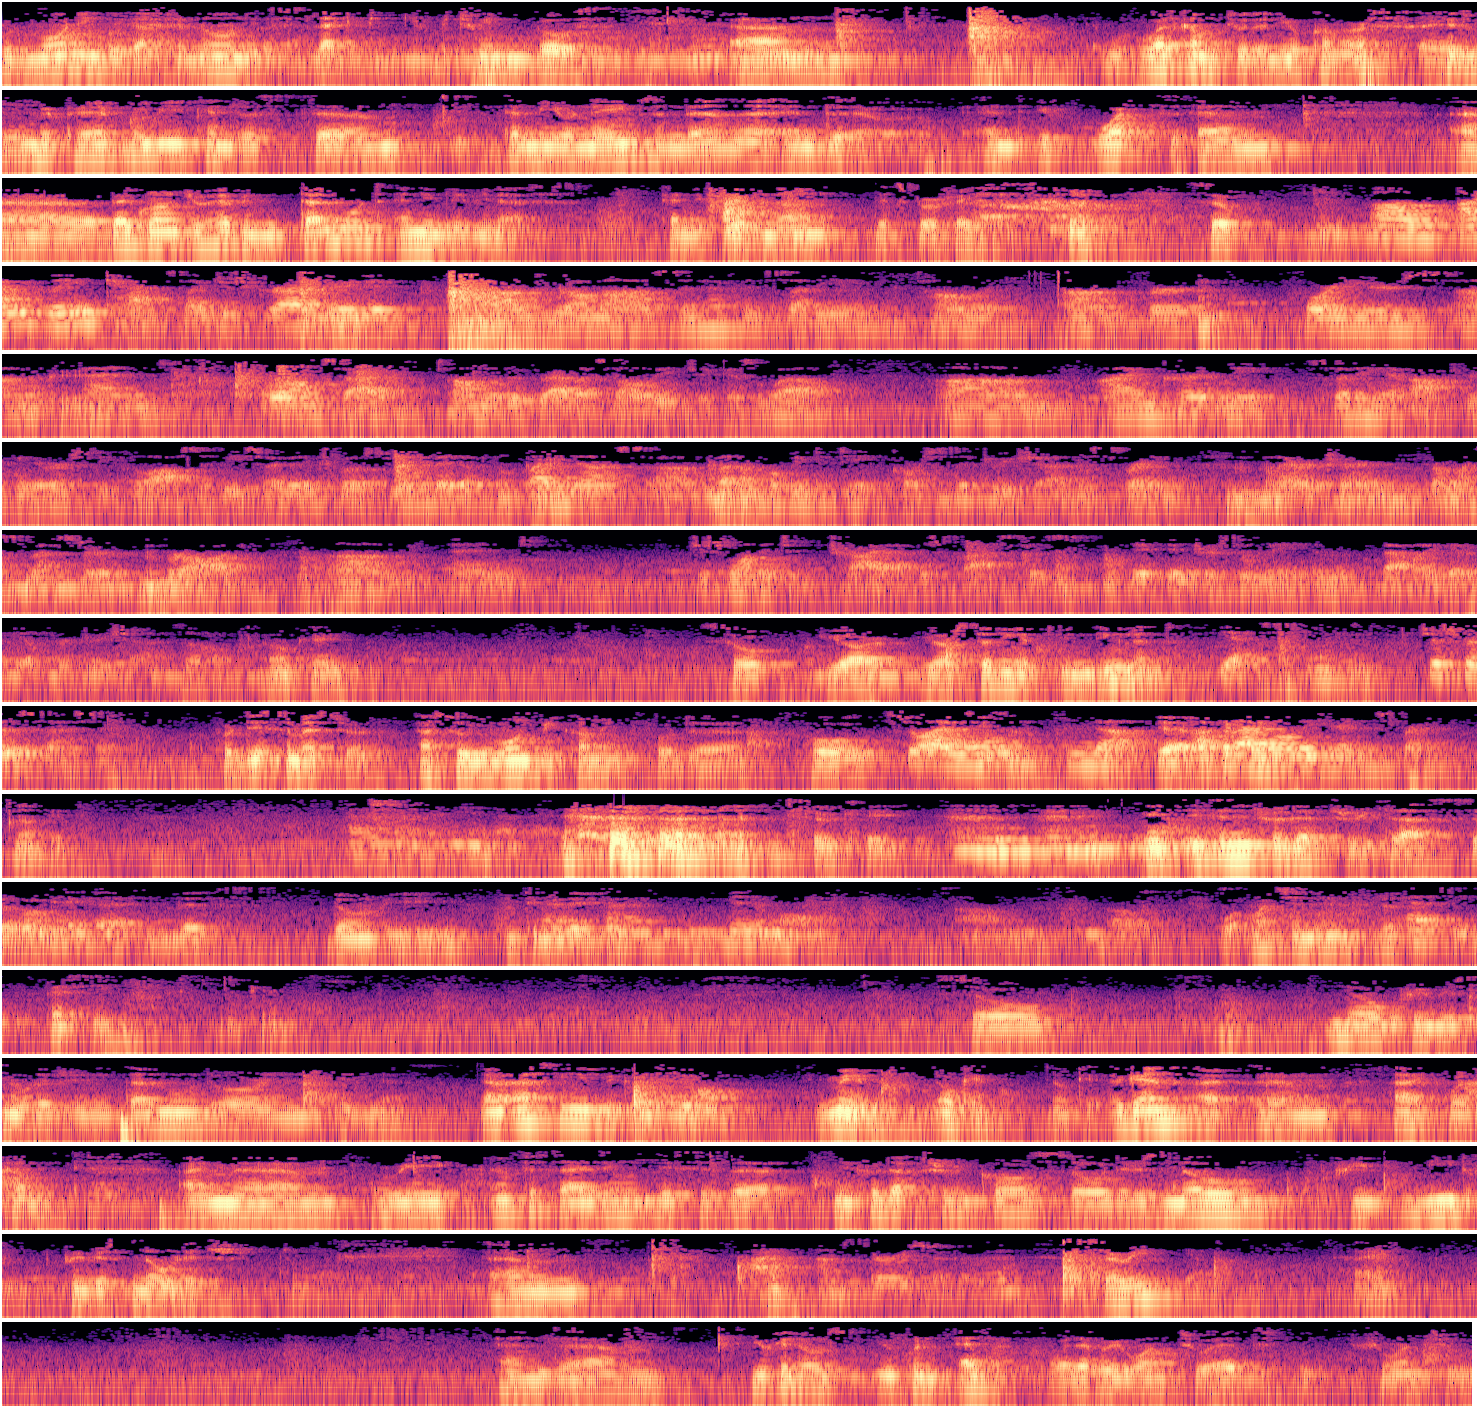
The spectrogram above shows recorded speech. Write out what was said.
good morning, good afternoon. It's like between both. Um, welcome to the newcomers. Maybe you can just um, tell me your names and then uh, and uh, and if what um, uh, background you have in Talmud and in Levinas. And if you have none, that's perfect. so. Um, I'm Lane Katz. I just graduated from Ramaz and have been studying Talmud um, for four years, um, Okay. and alongside Talmud with Rabbi Soloveitchik as well. Um, I'm currently studying at Oxford University philosophy, so I've been exposed to a bit of Okay. Levinas, um, but I'm hoping to take courses at Drisha this spring Mhm. when I return from my semester Mhm. abroad, um, and just wanted to try out this class because it interested me, and that way I get a feel for Drisha. So Okay. So you are you are studying it in England yes, just for the semester. for this semester. Ah, so you won't be coming for the whole So I season. will no, Yeah, uh, but okay. I will be here in the spring. Okay. I don't know any of that. it's okay. It, it's an introductory class, so Okay, good. let's don't be intimidated. I'm minimal um. What, what's your name? Etsy. Pessy. Okay. So, no previous knowledge in Talmud or in Levinas. I'm asking it because. Minimal. Okay. Okay. Again, I, um, hi, welcome. I'm um, re-emphasizing this is a, an introductory course, so there is no pre- need of previous knowledge. Um, Hi, I'm Suri Sugarman. sorry. Yes. Hi. And um, you can also you can add whatever you want to add if you want to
